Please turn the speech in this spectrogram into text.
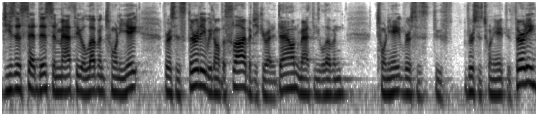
Jesus said this in Matthew 11, 28, verses 30. We don't have a slide, but you can write it down. Matthew 11, 28, verses, through, verses 28 through 30.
